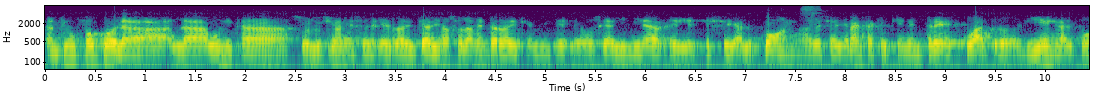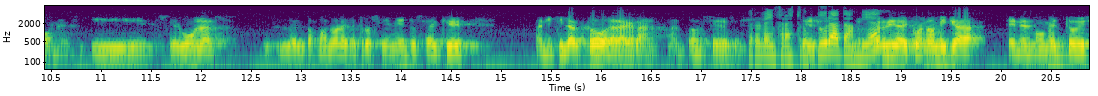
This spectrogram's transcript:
Ante un foco la, la única solución es erradicar, y no solamente erradicar, eh, o sea, eliminar eh, ese galpón. A veces hay granjas que tienen 3, 4, 10 galpones y según las, los manuales de procedimientos hay que aniquilar toda la granja. Entonces, Pero la infraestructura también. La pérdida económica en el momento es,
